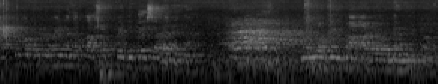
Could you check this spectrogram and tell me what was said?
At kung ako naman nakapasok, pwede ba isara niyo na? Nang huwag nang maagaw ng iba.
